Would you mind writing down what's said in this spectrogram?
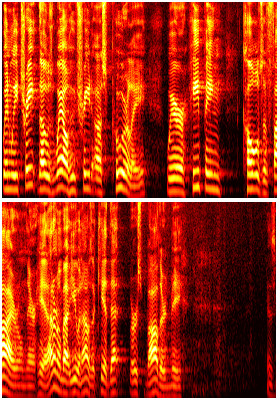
when we treat those well who treat us poorly, we're heaping coals of fire on their head. I don't know about you, when I was a kid, that verse bothered me. Is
